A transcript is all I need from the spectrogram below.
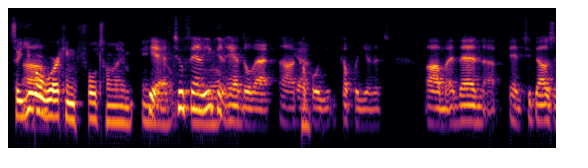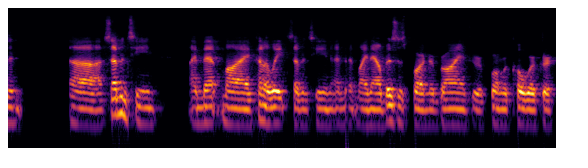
So you um, were working full time. Yeah, your, two family. You can handle that. A uh, yeah. couple couple units. Um, and then uh, in 2017, uh, I met my kind of late 17. I met my now business partner Brian through a former coworker.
